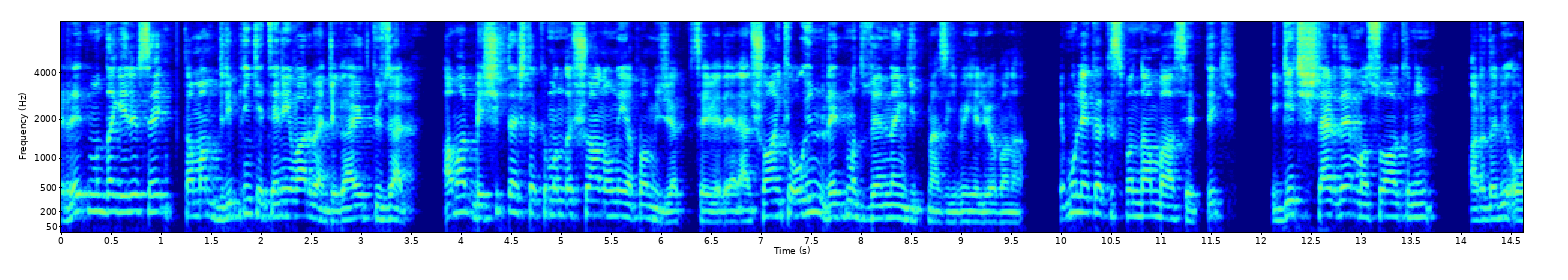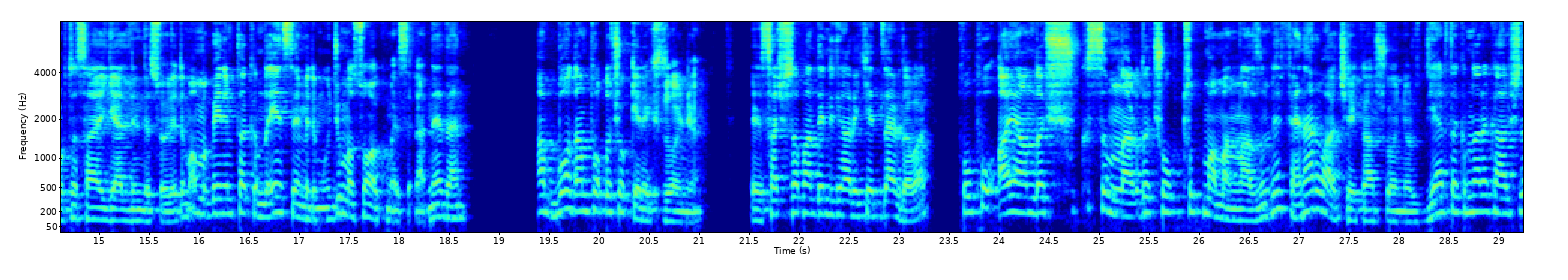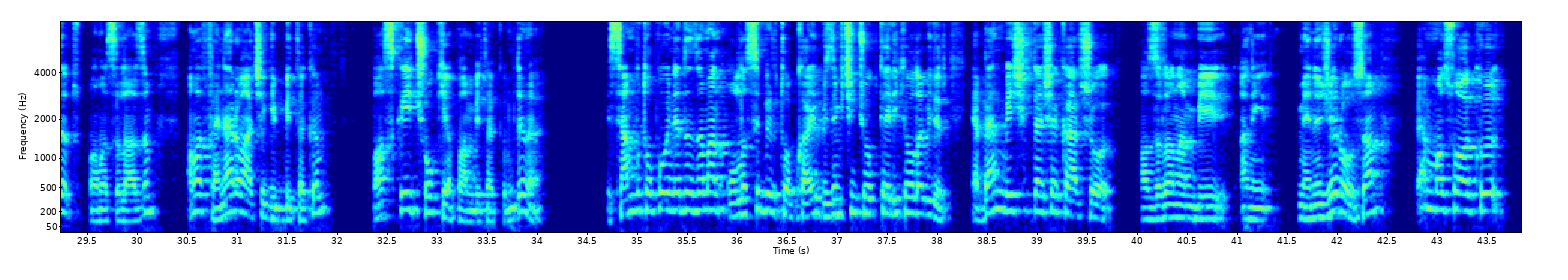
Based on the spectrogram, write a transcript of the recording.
Redmond'a gelirsek tamam dribbling yeteneği var bence gayet güzel. Ama Beşiktaş takımında şu an onu yapamayacak seviyede. Yani şu anki oyun Redmond üzerinden gitmez gibi geliyor bana. E, Muleka kısmından bahsettik. E, geçişlerde Masuaku'nun arada bir orta sahaya geldiğini de söyledim. Ama benim takımda en sevmediğim oyuncu Masuaku mesela. Neden? Abi bu adam topla çok gereksiz oynuyor. E, saçma sapan denediği hareketler de var. Topu ayağında şu kısımlarda çok tutmaman lazım ve Fenerbahçe'ye karşı oynuyoruz. Diğer takımlara karşı da tutmaması lazım. Ama Fenerbahçe gibi bir takım baskıyı çok yapan bir takım değil mi? E sen bu top oynadığın zaman olası bir top kaybı bizim için çok tehlike olabilir. Ya ben Beşiktaş'a karşı hazırlanan bir hani menajer olsam ben Masuaku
